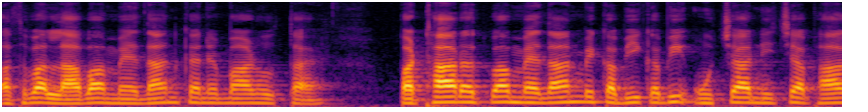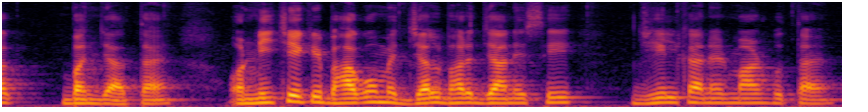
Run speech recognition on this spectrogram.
अथवा लावा मैदान का निर्माण होता है। पठार अथवा मैदान में कभी कभी ऊँचा नीचा भाग बन जाता है और नीचे के भागों में जल भर जाने से झील का निर्माण होता है।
